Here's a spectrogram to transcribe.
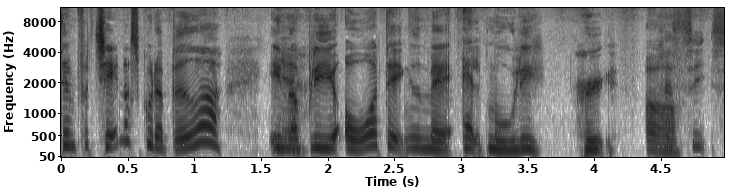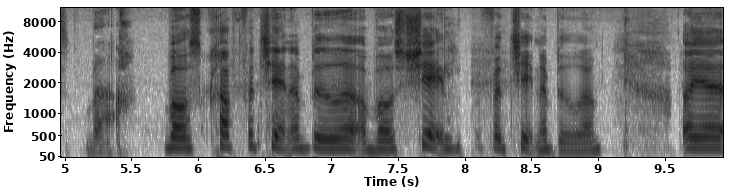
den fortjener sgu da bedre, end ja. at blive overdænget med alt muligt hø og... Præcis. Hvad? Vores krop fortjener bedre, og vores sjæl fortjener bedre. Og jeg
